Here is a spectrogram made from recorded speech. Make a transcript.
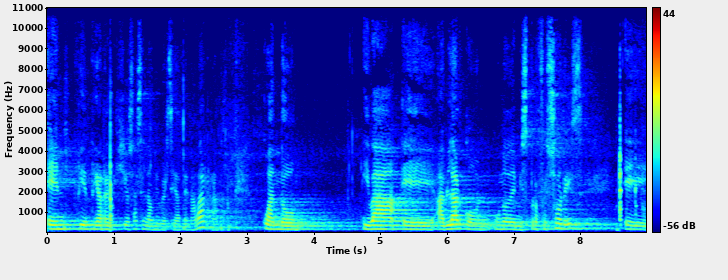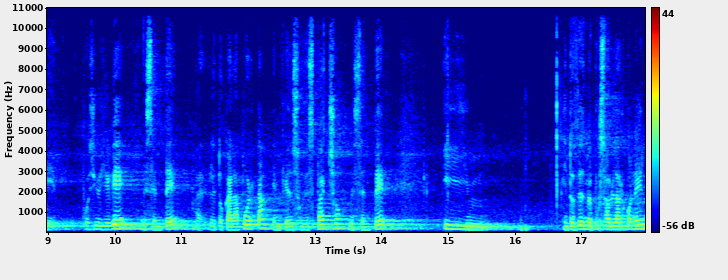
en ciencias religiosas en la Universidad de Navarra. Cuando iba eh, a hablar con uno de mis profesores, pues yo llegué, me senté, le toca la puerta, entré en su despacho, me senté y entonces me puse a hablar con él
